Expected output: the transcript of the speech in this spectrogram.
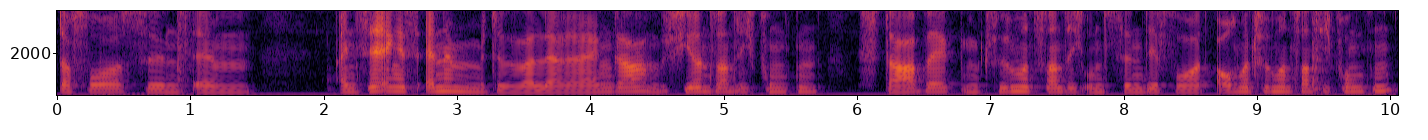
Davor sind ähm, ein sehr enges Ende mit Valerenga mit 24 Punkten, Starbeck mit 25 und Sendeford auch mit 25 Punkten.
